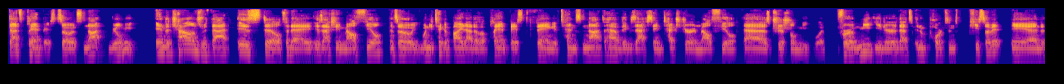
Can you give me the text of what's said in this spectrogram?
That's plant based. So it's not real meat. And the challenge with that is still today is actually mouthfeel. And so when you take a bite out of a plant based thing, it tends not to have the exact same texture and mouthfeel as traditional meat would. For a meat eater, that's an important piece of it. And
